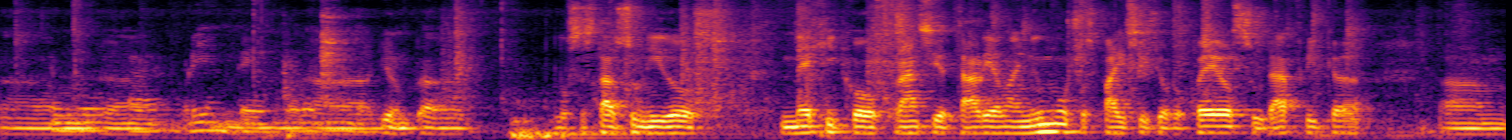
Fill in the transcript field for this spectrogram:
um, Oriente, uh, uh, los Estados Unidos, México, Francia, Italia, hay muchos países europeos, Sudáfrica. Um,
